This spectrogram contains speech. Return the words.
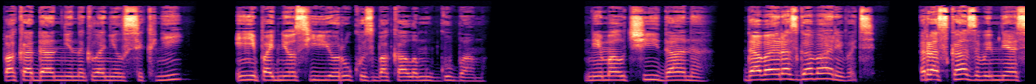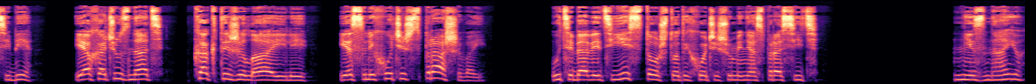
пока Дан не наклонился к ней и не поднес ее руку с бокалом к губам. «Не молчи, Дана. Давай разговаривать. Рассказывай мне о себе. Я хочу знать, как ты жила или, если хочешь, спрашивай. У тебя ведь есть то, что ты хочешь у меня спросить?» «Не знаю»,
